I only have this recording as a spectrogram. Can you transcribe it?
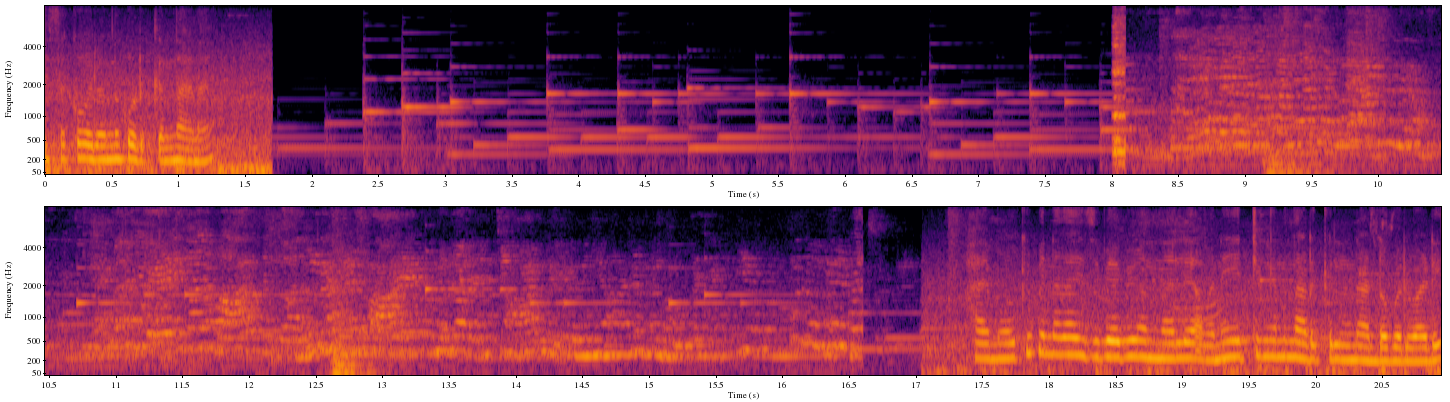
ഐസൊക്കെ ഓരോന്ന് കൊടുക്കുന്നതാണ്. ഹൈമോൾക്ക് പിന്നെ ഐജി ബേബി വന്നാൽ അവനെ ഏറ്റവും ഇങ്ങനെ നടക്കലുണ്ട് കണ്ടോ പരിപാടി?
